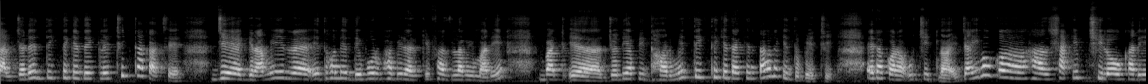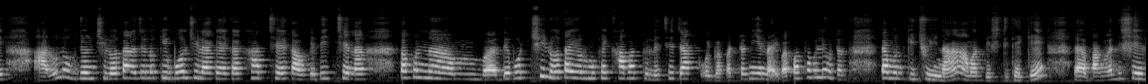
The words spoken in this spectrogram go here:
কালচারের দিক থেকে দেখলে ঠিকঠাক আছে যে গ্রামের এ ধরনের দেবর ভাবির আর কি ফাজলামি মারে। বাট যদি আপনি ধর্মের দিক থেকে দেখেন তাহলে কিন্তু বেঠিক এটা করা উচিত নয়। যাই হোক সাকিব ছিল ওখানে আরও লোকজন ছিল তারা যেন কি বলছিল একা একা খাচ্ছে কাউকে দিচ্ছে না তখন দেবর ছিল তাই ওর মুখে খাবার তুলেছে যাক ওই ব্যাপারটা নিয়ে নাই বা কথা বলে ওটা তেমন কিছুই না আমার দৃষ্টি থেকে। বাংলাদেশের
